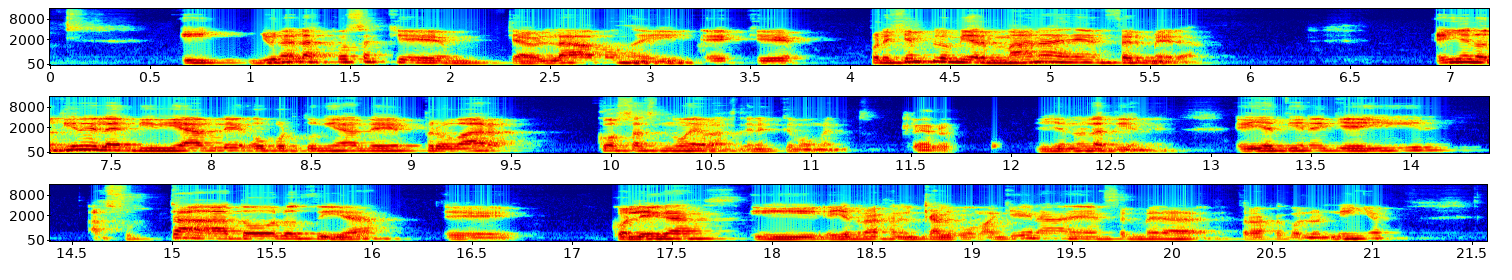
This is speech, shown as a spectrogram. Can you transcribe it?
Y, y una de las cosas que, que hablábamos ahí es que, por ejemplo, mi hermana es enfermera. Ella no tiene la envidiable oportunidad de probar cosas nuevas en este momento. Claro. Ella no la tiene. Ella tiene que ir asustada todos los días. Eh, colegas, y ella trabaja en el Calvo Maquena, es enfermera, trabaja con los niños.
